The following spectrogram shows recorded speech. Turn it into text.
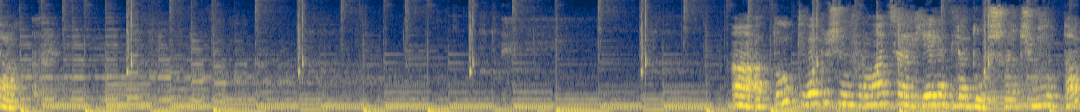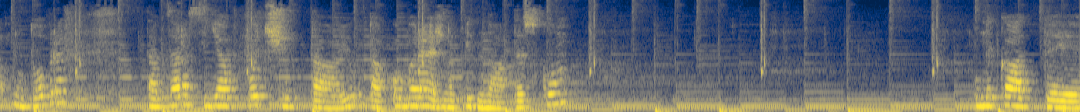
Так. А, а тут виключена інформація геля для душу. Чому так? Ну добре. Так, зараз я почитаю. Так, обережно під натиском. Уникати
